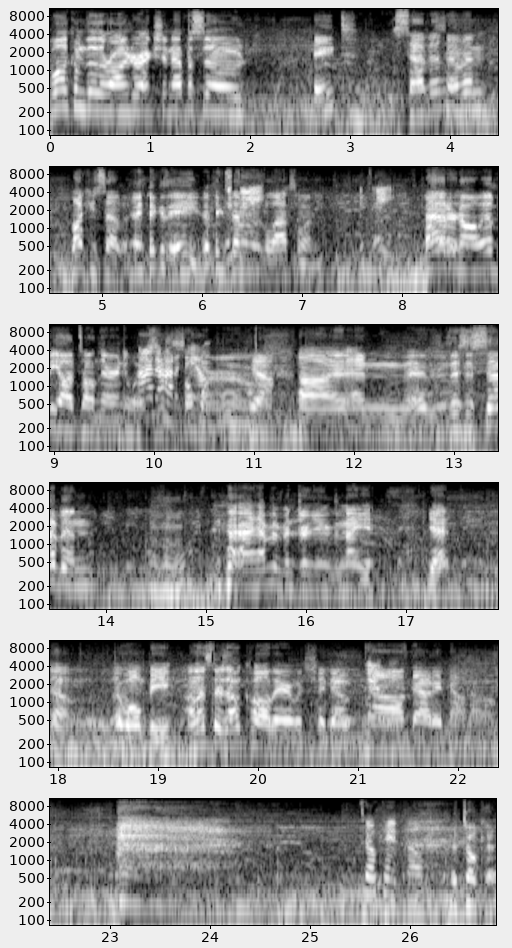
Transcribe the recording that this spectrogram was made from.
Welcome to the Wrong Direction episode eight, Seven? seven. Lucky seven. I think it's eight. I think It's seven was eight. the last one. It's eight. I don't know. It'll be on, it's on there anyway. I know how to Somewhere. count. I don't know. Yeah. Uh, and uh, this is 7 Mm-hmm. I haven't been drinking tonight yet. yet. No, it won't be unless there's alcohol there, which I doubt. Yeah, No, doubt it. No, no. It's okay, Phil. It's okay.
